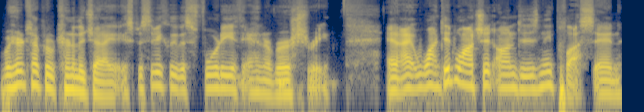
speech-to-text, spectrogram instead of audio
we're here to talk about Return of the Jedi, specifically this 40th anniversary. And I wa- did watch it on Disney Plus, and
